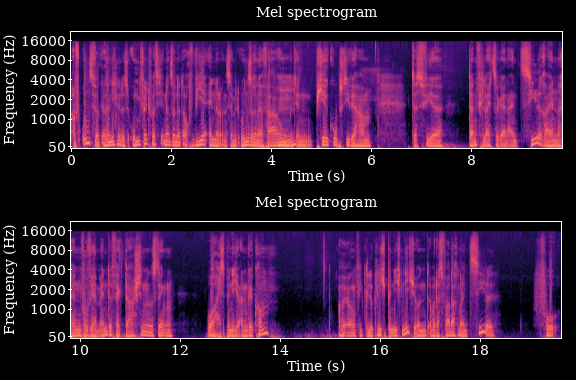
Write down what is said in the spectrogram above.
auf uns wirkt, also nicht nur das Umfeld, was sich ändert, sondern auch wir ändern uns ja mit unseren Erfahrungen, mhm. mit den Peer Groups, die wir haben, dass wir dann vielleicht sogar in ein Ziel reinrennen, wo wir im Endeffekt dastehen und uns denken, boah, jetzt bin ich angekommen, aber irgendwie glücklich bin ich nicht und, aber das war doch mein Ziel. Wo,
